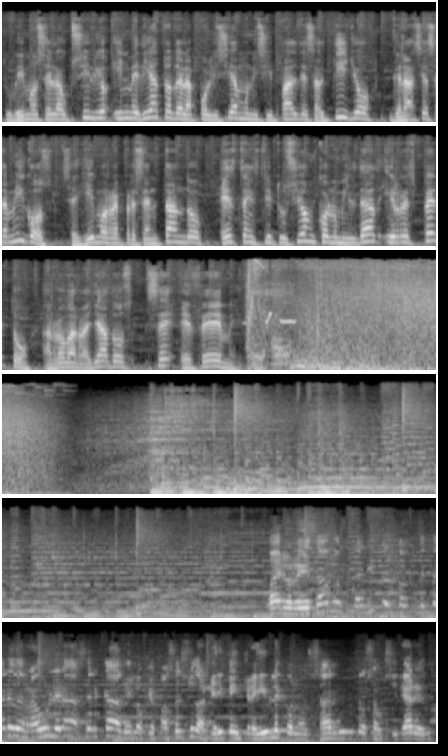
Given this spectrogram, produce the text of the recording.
tuvimos el auxilio inmediato de la Policía Municipal de Saltillo. Gracias amigos, seguimos representando esta institución con humildad y respeto. Arroba rayados CFM. Bueno, regresamos. Carlito, el comentario de Raúl era acerca de lo que pasó en Sudamérica, increíble con los árbitros auxiliares, ¿no?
